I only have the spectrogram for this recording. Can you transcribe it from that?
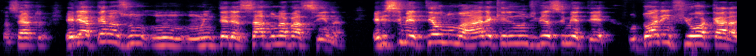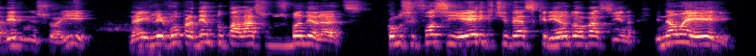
tá certo? Ele é apenas um, um, um interessado na vacina. Ele se meteu numa área que ele não devia se meter. O Dória enfiou a cara dele nisso aí né, e levou para dentro do Palácio dos Bandeirantes, como se fosse ele que estivesse criando a vacina. E não é ele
